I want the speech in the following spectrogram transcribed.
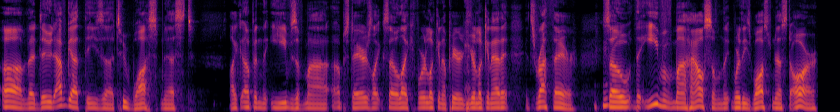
Uh, but dude, I've got these uh, two wasp nest like up in the eaves of my upstairs. Like so, like if we're looking up here, you're looking at it. It's right there. so the eve of my house on the, where these wasp nests are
